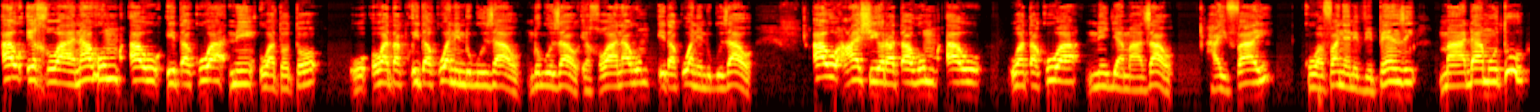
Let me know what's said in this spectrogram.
Au ikhwanahum au itakuwa ni watoto wataku, itakuwa ni ndugu zao ndugu zao. Ikhwanahum itakuwa ni ndugu zao. Au ashiratahum au watakuwa ni jamaa zao. Haifai kuwafanya ni vipenzi maadamu tu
